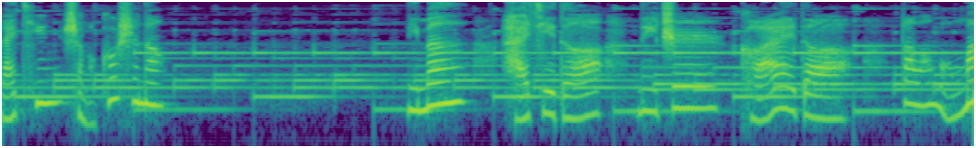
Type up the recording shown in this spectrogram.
来听什么故事呢？你们还记得那只可爱的霸王龙吗？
